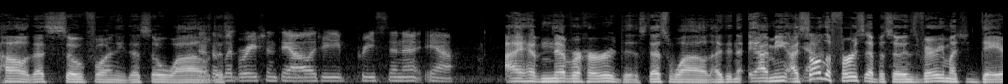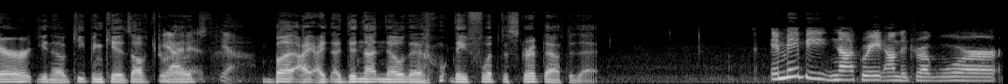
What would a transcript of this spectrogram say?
Oh, that's so funny. That's so wild. There's a liberation theology priest in it. Yeah. I have never heard this. That's wild. I didn't. I mean, I saw the first episode. It's very much DARE, you know, keeping kids off drugs. Yeah. Yeah. But I, I, I did not know that they flipped the script after that. It may be not great on the drug war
